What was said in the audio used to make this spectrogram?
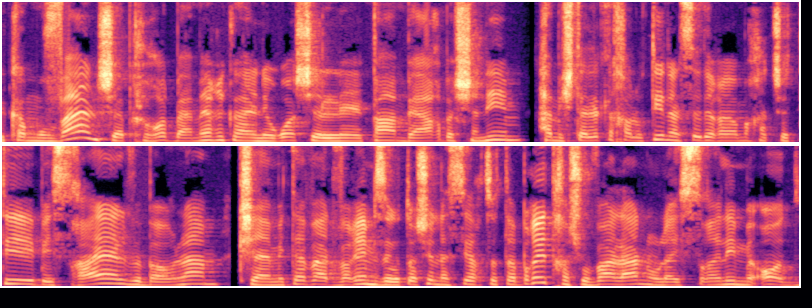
וכמובן שהבחירות באמריקה הן אירוע של אה, פעם בארבע שנים, המשתלט לחלוטין על סדר היום החדשתי בישראל ובעולם, כשמטבע הדברים זהותו של נשיא ארצות הברית חשובה לנו, לישראלים מאוד.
